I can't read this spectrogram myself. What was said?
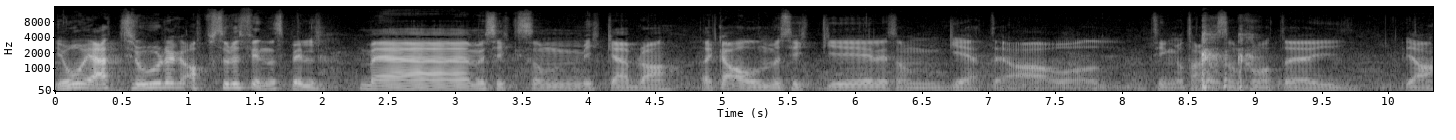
Jo, jeg tror det absolutt finnes spill med musikk som ikke er bra. Det er ikke all musikk i liksom GTA og ting og tang som på en måte Ja,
